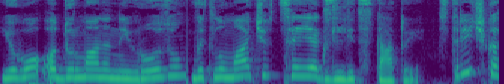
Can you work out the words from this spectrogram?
Його одурманений розум витлумачив це як зліт статуї. Стрічка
